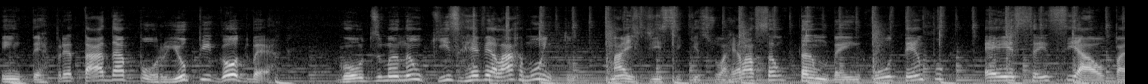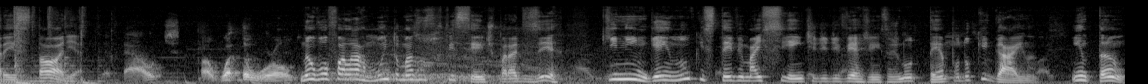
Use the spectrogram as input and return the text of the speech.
interpretada por Yuppie Goldberg Goldsman não quis revelar muito, mas disse que sua relação também com o tempo é essencial para a história. Não vou falar muito, mas o suficiente para dizer que ninguém nunca esteve mais ciente de divergências no tempo do que Gainan. Então,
